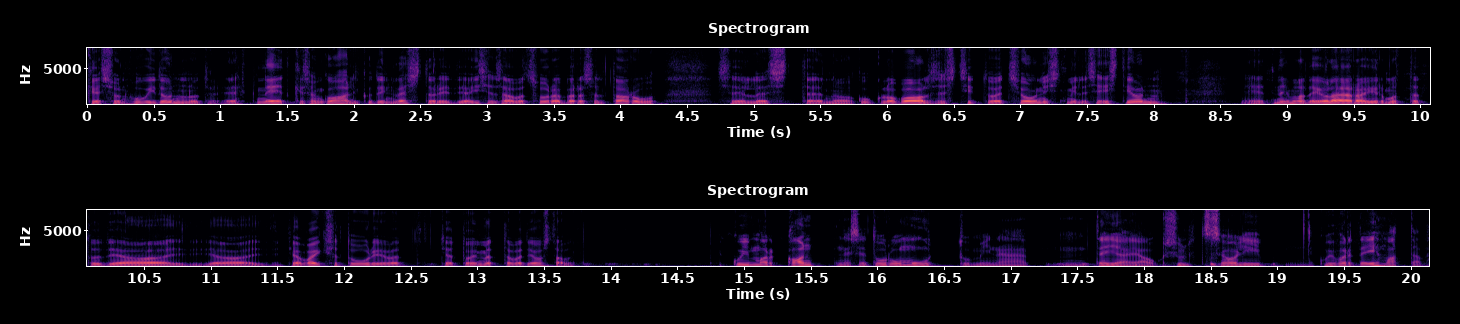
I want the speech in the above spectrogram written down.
kes on huvi tundnud, ehk need, kes on kohalikud investorid ja ise saavad suurepäraselt aru sellest nagu globaalsest situatsioonist, milles Eesti on, et nemad ei ole ära hirmutatud ja, ja, ja vaikselt uurivad ja toimetavad ja ostavad kui markantne see turu muutumine teie jaoks üldse oli, kuivõrd ehmatav?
